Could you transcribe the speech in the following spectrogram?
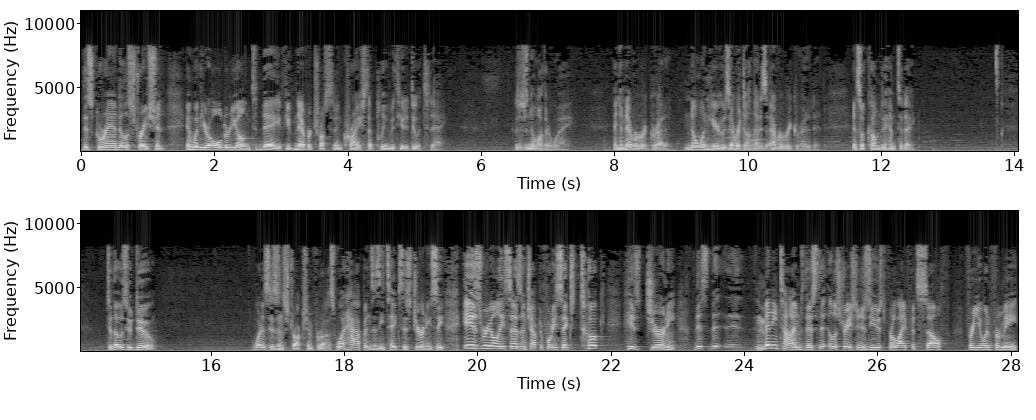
this grand illustration. And whether you're old or young today, if you've never trusted in Christ, I plead with you to do it today because there's no other way. And you'll never regret it. No one here who's ever done that has ever regretted it. And so come to Him today. To those who do, what is his instruction for us? What happens as he takes this journey? See, Israel, he says in chapter 46, took his journey. This, many times, this illustration is used for life itself, for you and for me.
